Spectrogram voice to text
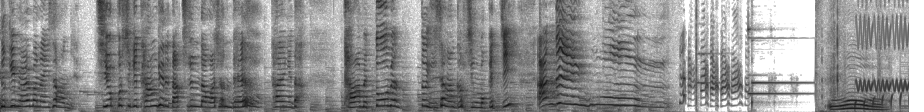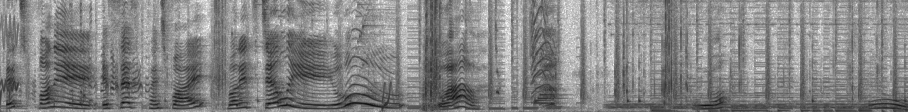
느낌이 얼마나 이상한데 지옥급식이 단계를 낮춰준다고 하셨는데 다행이다 다음에 또 오면 또 이상한 급식 먹겠지? 안돼 오 It's funny. It says French fry, but it's jelly. Ooh. 와우 뭐야? 오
